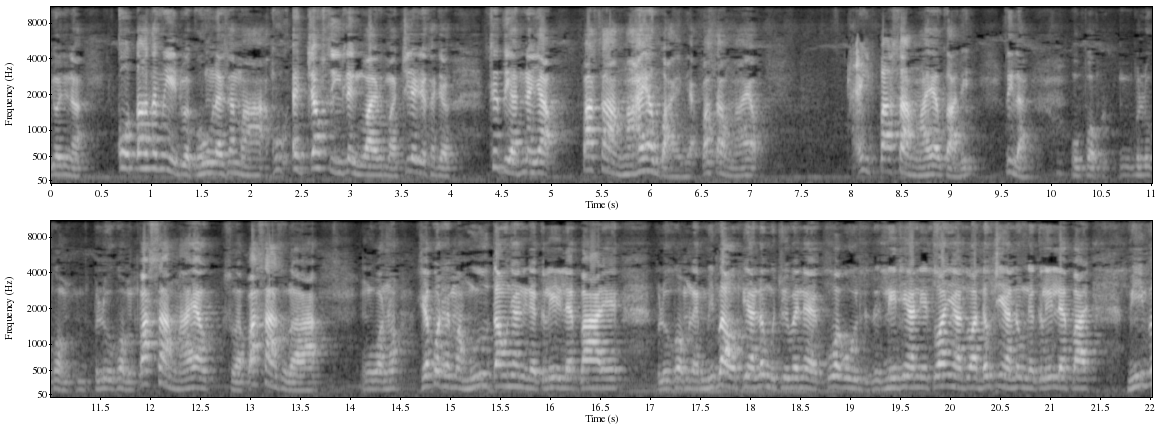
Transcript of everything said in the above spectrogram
ပြောချင်တာကိုသားသမီးတွေအတွက်ဂုံလိုက်ဆမ်းမှာအခုအဲ့ကြောက်စီလိမ့်သွားတယ်မှာကြည့်လိုက်တဲ့ခါကျတော့စစ်တရား2ယောက်ပတ်စာ9ယောက်ပါတယ်ဗျပတ်စာ9ယောက်အဲ့ဒီပါစာ9ယောက်ကလေ သိလားဟိုပေါ့ဘယ်လိုခေါ်ဘယ်လိုခေါ်ပါစာ9ယောက်ဆိုတာပါစာဆိုတာကဟိုပါနော်ရက်ကွက်ထဲမှာမူးတောင်းချမ်းနေတဲ့ကလေးလည်းပါတယ်ဘယ်လိုခေါ်မလဲမိဘကိုပြန်လုံးမကျွေးပဲနဲ့ကိုကကိုနေချင်နေသွားညာသွားလုပ်ချင်ရလုပ်နေကလေးလည်းပါတယ်မိဘ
